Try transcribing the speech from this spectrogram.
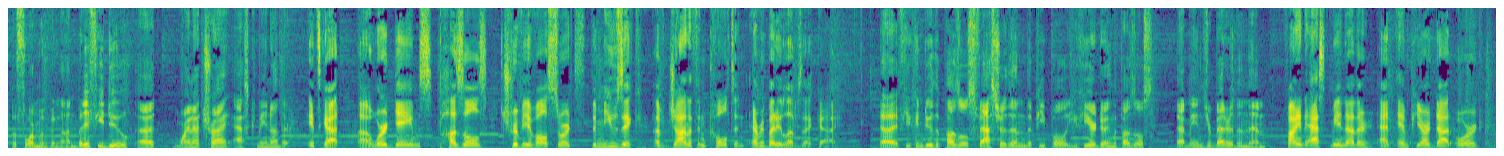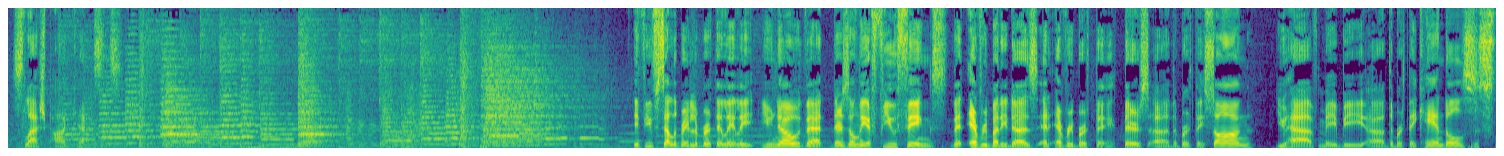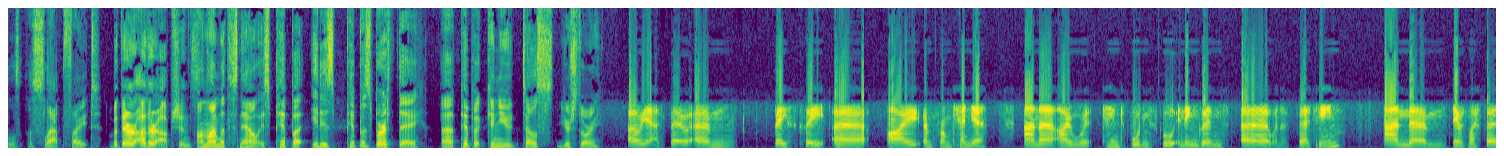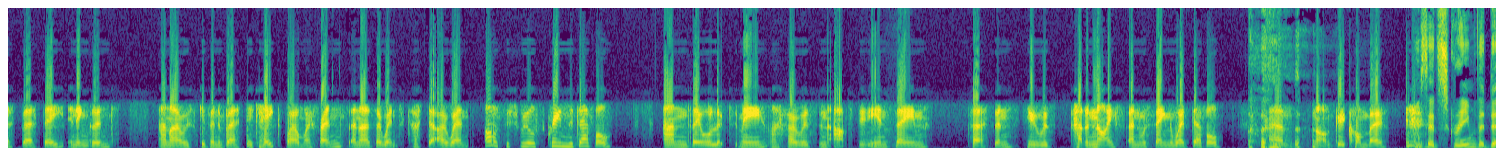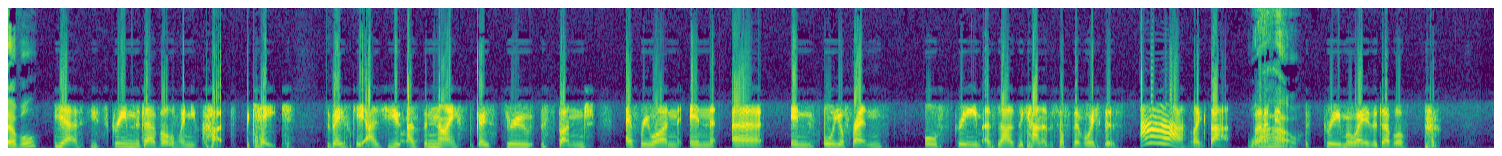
before moving on. But if you do, uh, why not try Ask Me Another? It's got uh, word games, puzzles, trivia of all sorts, the music of Jonathan Coulton. Everybody loves that guy. Uh, if you can do the puzzles faster than the people you hear doing the puzzles, that means you're better than them. Find Ask Me Another at npr.org slash podcasts. If you've celebrated a birthday lately, you know that there's only a few things that everybody does at every birthday. There's uh, the birthday song, you have maybe uh, the birthday candles, The sl- a slap fight. but there are other options. Online with us now is Pippa. It is Pippa's birthday. Uh, Pippa, can you tell us your story? Oh yeah. So um, basically, uh, I am from Kenya, and uh, I w- came to boarding school in England uh, when I was 13, and um, it was my first birthday in England, and I was given a birthday cake by all my friends. And as I went to cut it, I went, "Oh, so should we all scream the devil?" And they all looked at me like I was an absolutely insane person who was had a knife and was saying the word devil. Um, not a good combo. you said scream the devil? Yes, you scream the devil when you cut the cake. So basically, as you as the knife goes through the sponge, everyone in uh, in all your friends all scream as loud as they can at the top of their voices, ah, like that. Wow. scream away the devil.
